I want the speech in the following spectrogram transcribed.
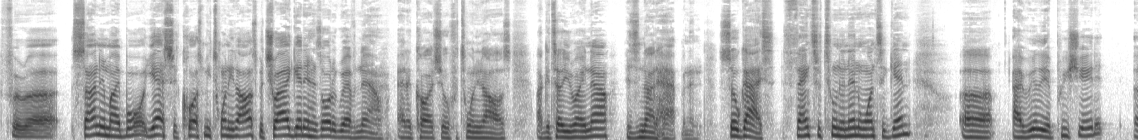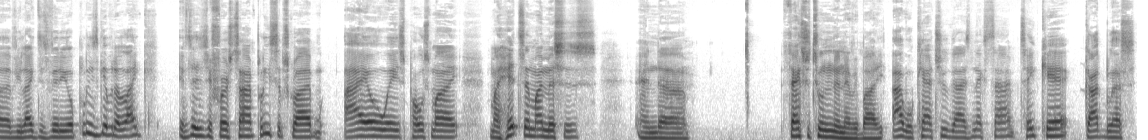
for uh, signing my ball. Yes, it cost me twenty dollars, but try getting his autograph now at a card show for twenty dollars. I can tell you right now, it's not happening. So, guys, thanks for tuning in once again. Uh, I really appreciate it. Uh, if you like this video, please give it a like. If this is your first time, please subscribe. I always post my my hits and my misses, and uh, thanks for tuning in, everybody. I will catch you guys next time. Take care. God bless.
